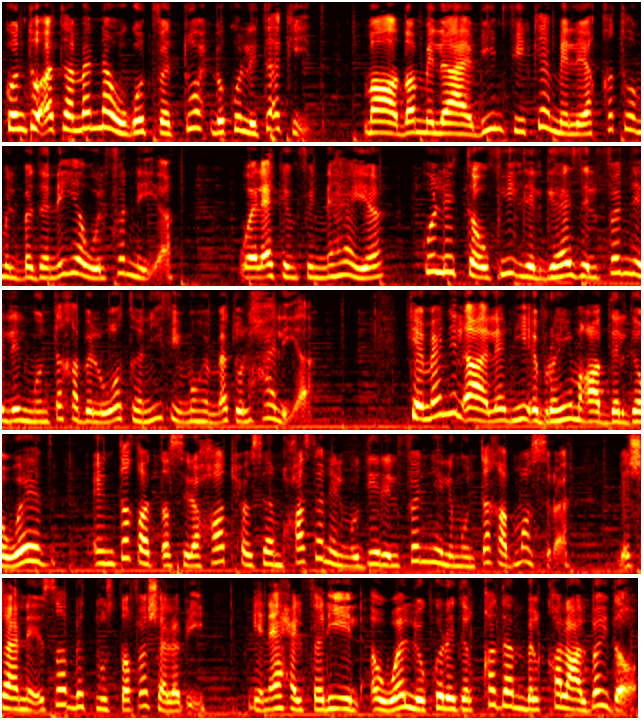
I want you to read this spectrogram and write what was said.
كنت أتمنى وجود فتوح بكل تأكيد مع ضم لاعبين في كامل لياقتهم البدنية والفنية. ولكن في النهاية كل التوفيق للجهاز الفني للمنتخب الوطني في مهمته الحالية. كمان الإعلامي إبراهيم عبد الجواد انتقد تصريحات حسام حسن المدير الفني لمنتخب مصر بشأن إصابة مصطفى شلبي جناح الفريق الأول لكرة القدم بالقلعة البيضاء.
